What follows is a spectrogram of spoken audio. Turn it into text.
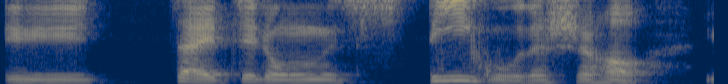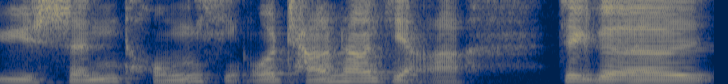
与在这种低谷的时候与神同行。我常常讲啊。这个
